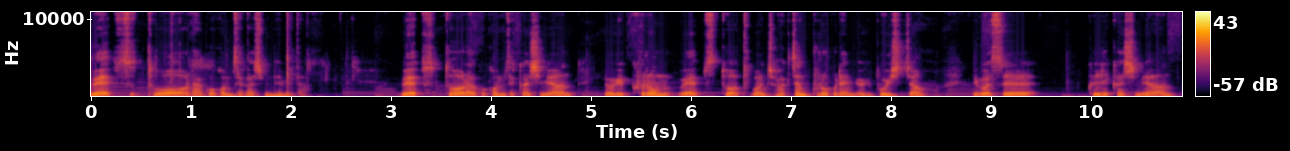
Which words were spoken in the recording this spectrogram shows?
web store라고 검색하시면 됩니다. web store라고 검색하시면 여기 크롬 web store 두 번째 확장 프로그램 여기 보이시죠? 이것을 클릭하시면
